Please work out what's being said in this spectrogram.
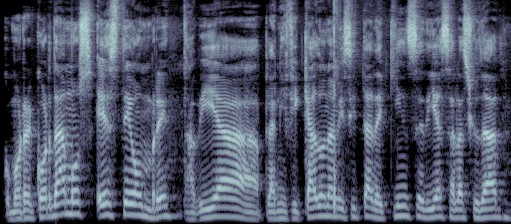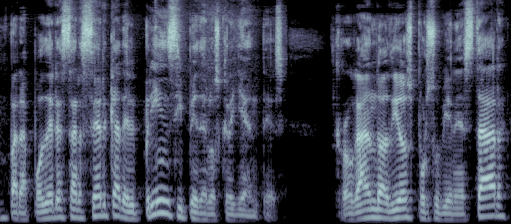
Como recordamos, este hombre había planificado una visita de 15 días a la ciudad para poder estar cerca del príncipe de los creyentes, rogando a Dios por su bienestar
